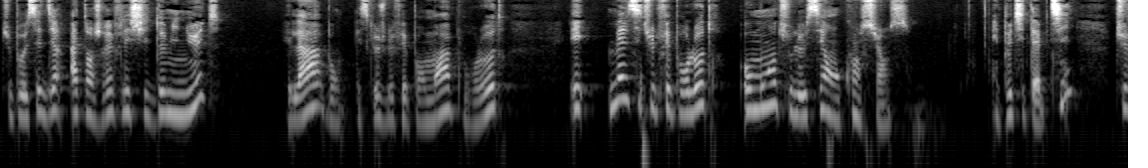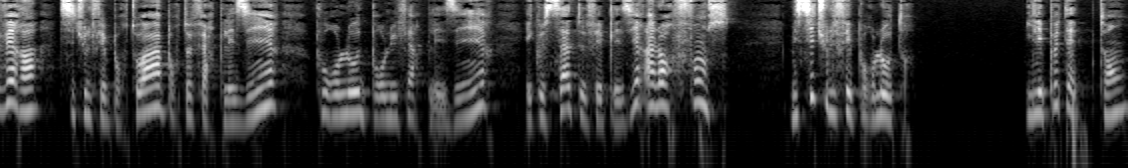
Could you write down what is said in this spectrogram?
tu peux aussi dire, attends, je réfléchis deux minutes. Et là, bon, est-ce que je le fais pour moi, pour l'autre? Et même si tu le fais pour l'autre, au moins tu le sais en conscience. Et petit à petit, tu verras si tu le fais pour toi, pour te faire plaisir, pour l'autre, pour lui faire plaisir, et que ça te fait plaisir, alors fonce. Mais si tu le fais pour l'autre, il est peut-être temps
